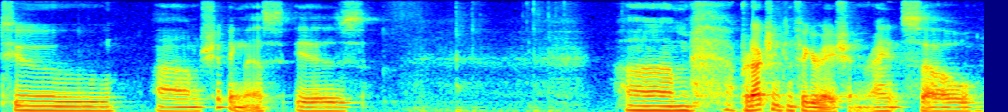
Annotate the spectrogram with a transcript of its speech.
to um, shipping this is um, production configuration, right? So,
